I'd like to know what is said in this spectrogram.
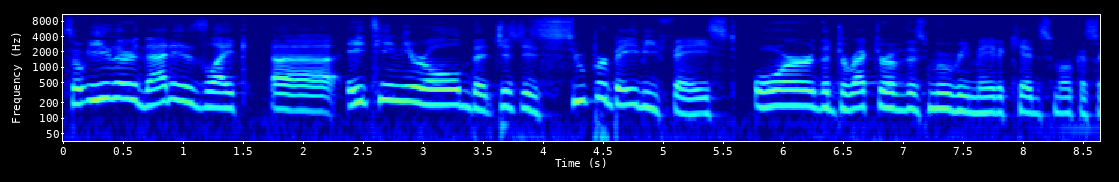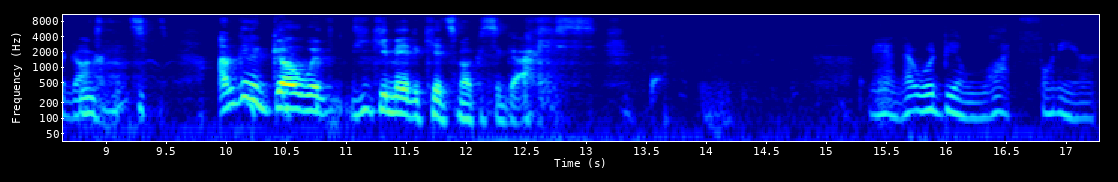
So either that is like a 18 year old that just is super baby faced, or the director of this movie made a kid smoke a cigar. I'm gonna go with he made a kid smoke a cigar. Man, that would be a lot funnier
